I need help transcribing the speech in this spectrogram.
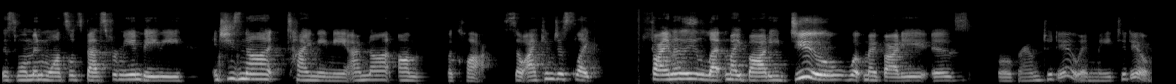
This woman wants what's best for me and baby, and she's not timing me. I'm not on the clock. So I can just like finally let my body do what my body is programmed to do and made to do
